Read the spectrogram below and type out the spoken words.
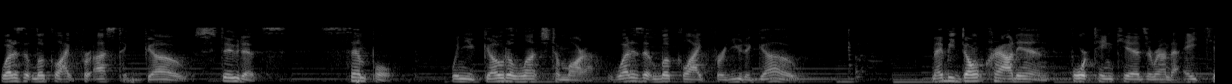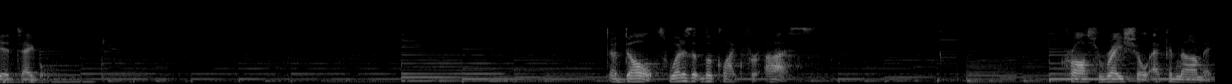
What does it look like for us to go? Students, simple. When you go to lunch tomorrow, what does it look like for you to go? Maybe don't crowd in 14 kids around an 8 kid table. Adults, what does it look like for us? Cross racial, economic,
